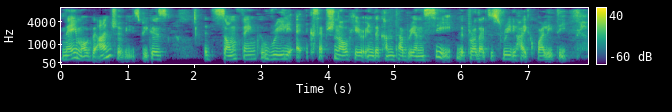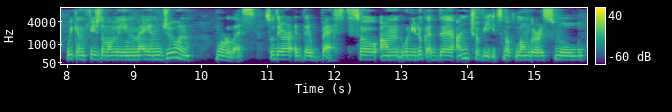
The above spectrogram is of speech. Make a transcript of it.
name of the anchovies because it's something really exceptional here in the Cantabrian Sea. The product is really high quality. We can fish them only in May and June, more or less. So they are at their best. So um, when you look at the anchovy, it's not longer a small,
